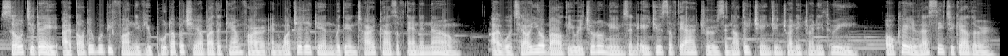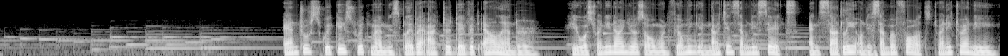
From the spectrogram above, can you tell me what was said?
So today, I thought it would be fun if you pulled up a chair by the campfire and watch it again with the entire cast of then and now. I will tell you about the original names and ages of the actors and how they changed in 2023. Okay, let's see together. Andrew Squiggy Squiggman is played by actor David L. Lander. He was 29 years old when filming in 1976, and sadly on December 4, 2020,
